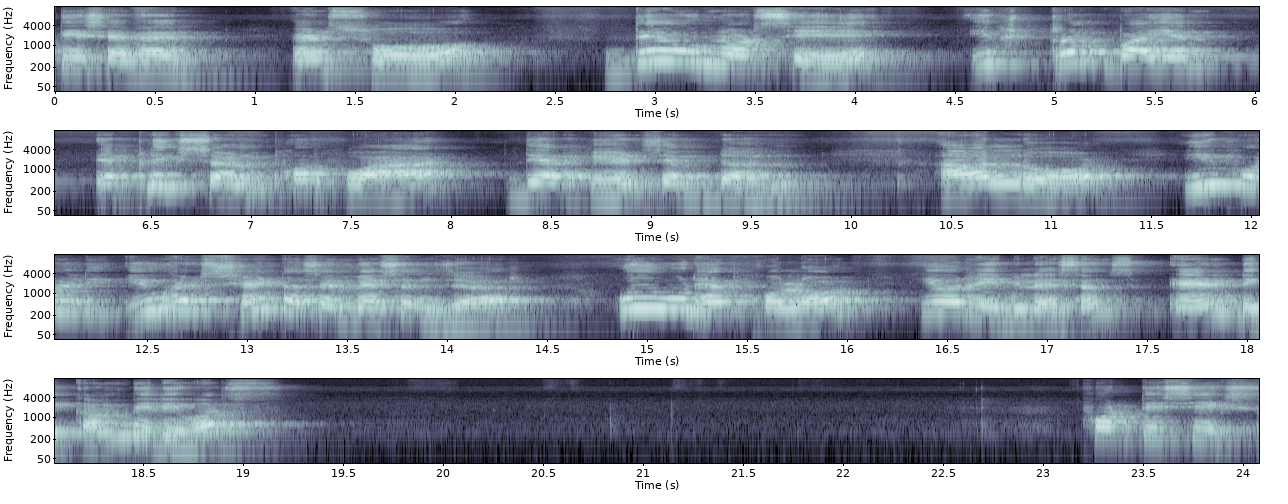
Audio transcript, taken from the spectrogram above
47 And so they would not say, if struck by an affliction for what their hands have done, Our Lord, if only you had sent us a messenger, we would have followed your revelations and become believers. 46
